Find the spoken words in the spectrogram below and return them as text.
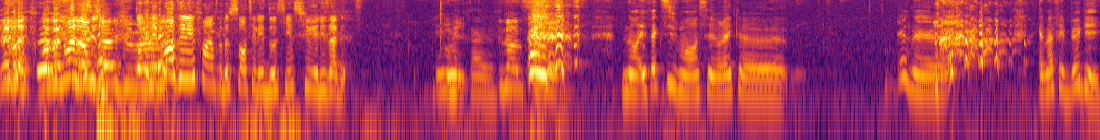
Mais bref, revenons à notre sujet. Donc, les morts d'éléphants en train de sortir les dossiers sur Elisabeth. Et Oui. grave. Non, Non, effectivement, c'est vrai que. Elle me- Elle m'a fait bugger.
